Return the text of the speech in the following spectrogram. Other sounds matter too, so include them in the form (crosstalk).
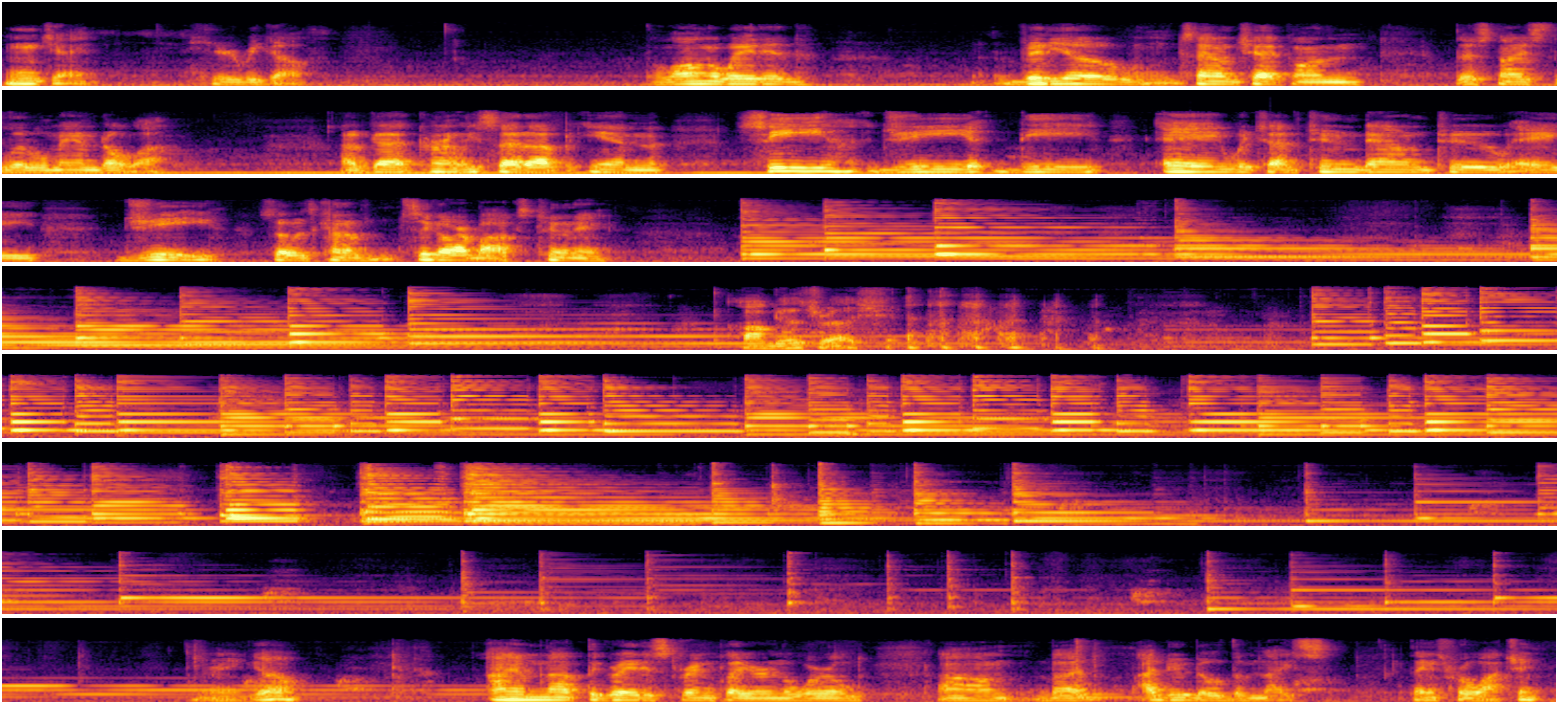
Hmm. Okay, here we go. The long awaited video sound check on this nice little mandola. I've got currently set up in C, G, D, A, which I've tuned down to a G. So it's kind of cigar box tuning. August Rush. (laughs) Go. I am not the greatest string player in the world, um, but I do build them nice. Thanks for watching.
